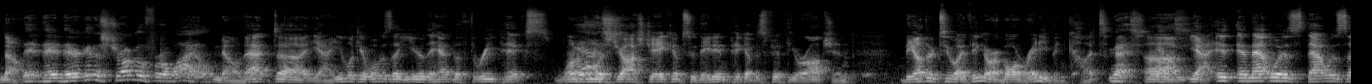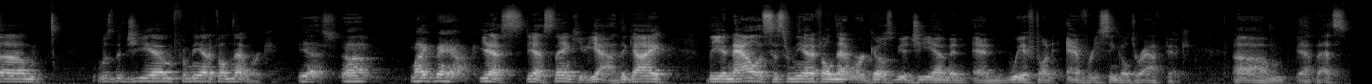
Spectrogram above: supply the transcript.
No. they, they, they're going to struggle for a while. No, that uh, yeah. You look at what was the year they had the three picks. One of them was Josh Jacobs, who they didn't pick up his fifth year option. The other two, I think, are have already been cut. Yes, Um, yes. Yeah, it, and that was that was um, was the GM from the NFL Network. Yes, uh, Mike Mayock. Yes, yes, thank you. Yeah, the guy, the analysis from the NFL Network goes to be a GM and, and whiffed on every single draft pick. Um, yeah, that's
